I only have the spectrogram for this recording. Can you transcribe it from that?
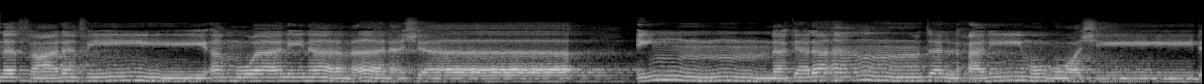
نفعل في أموالنا ما نشاء إنك لأنت الحليم الرشيد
